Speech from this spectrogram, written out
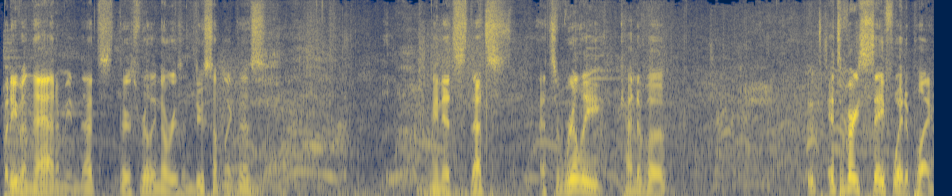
But even that, I mean, that's there's really no reason to do something like this. I mean, it's that's a really kind of a it's, it's a very safe way to play.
